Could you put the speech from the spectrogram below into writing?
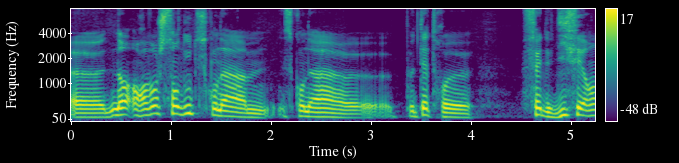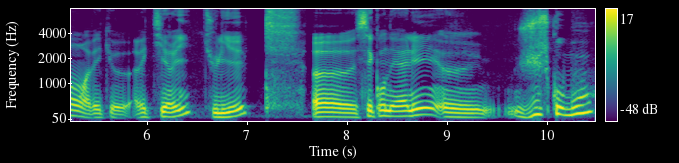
non, en revanche, sans doute, ce qu'on a, ce qu'on a peut-être fait de différent avec, euh, avec Thierry Tullier, euh, c'est qu'on est allé euh, jusqu'au bout,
